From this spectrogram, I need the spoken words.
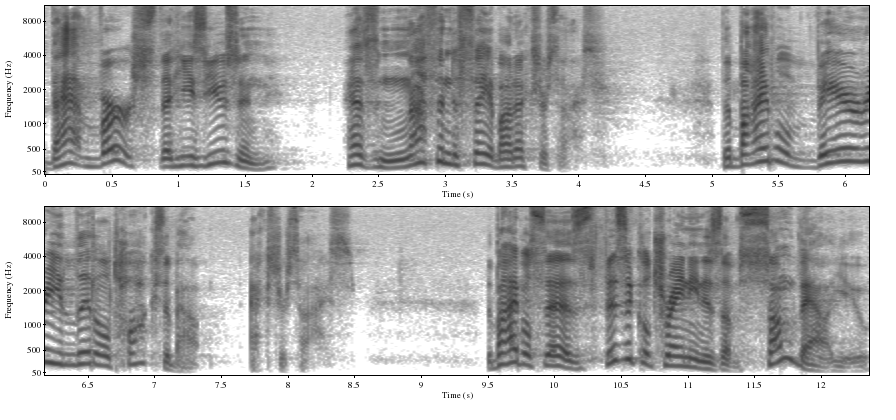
that verse that he's using has nothing to say about exercise. The Bible very little talks about exercise. The Bible says physical training is of some value,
